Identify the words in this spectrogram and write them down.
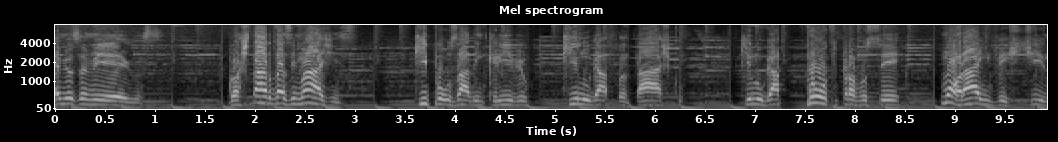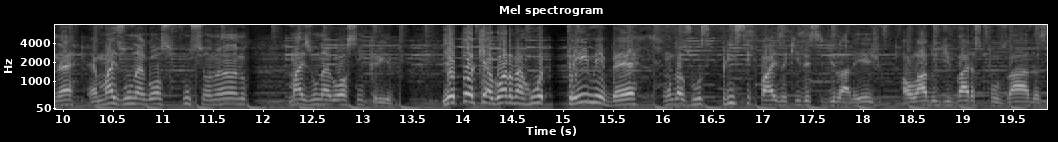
É, meus amigos, gostaram das imagens? Que pousada incrível, que lugar fantástico, que lugar pronto para você morar e investir, né? É mais um negócio funcionando, mais um negócio incrível. E eu tô aqui agora na rua Tremembé, uma das ruas principais aqui desse vilarejo, ao lado de várias pousadas,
